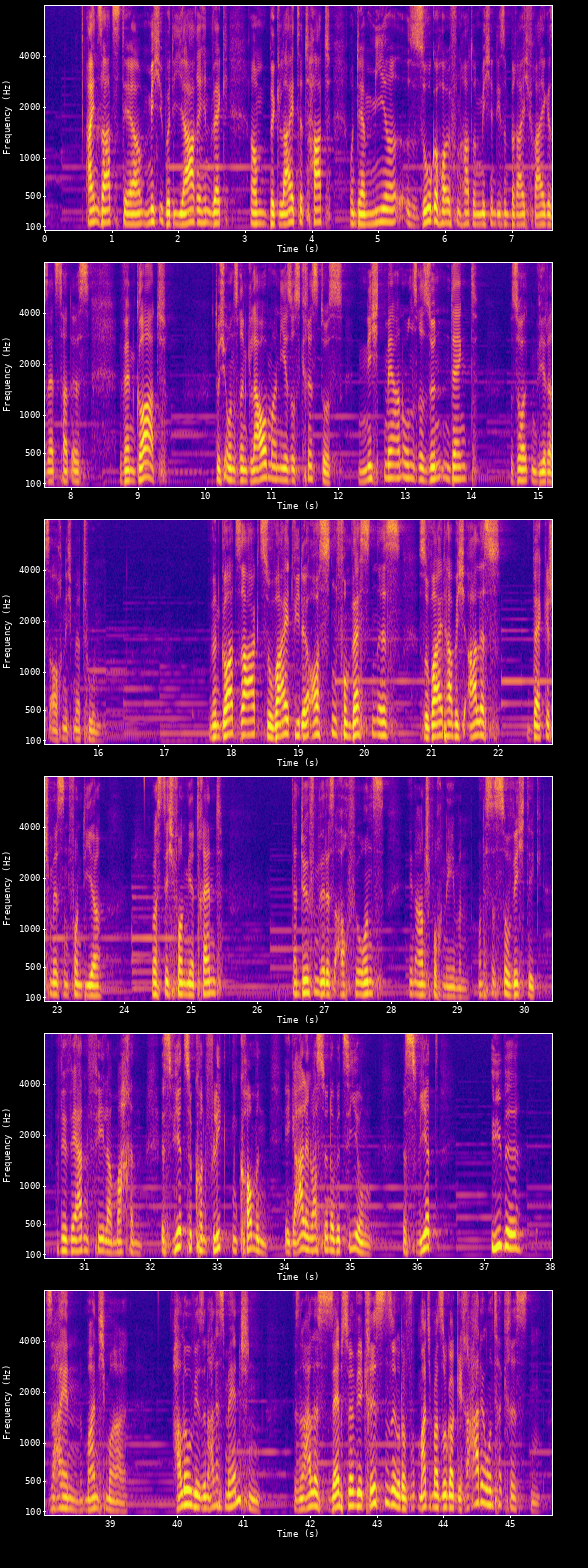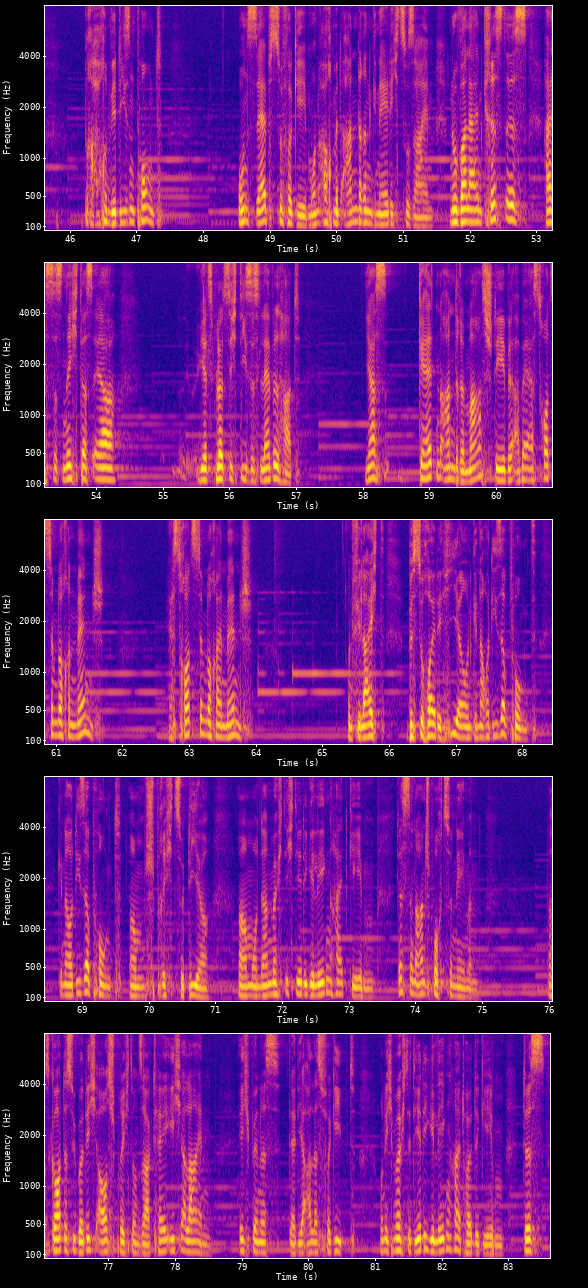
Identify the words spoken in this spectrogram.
ein Satz, der mich über die Jahre hinweg ähm, begleitet hat und der mir so geholfen hat und mich in diesem Bereich freigesetzt hat, ist, wenn Gott durch unseren Glauben an Jesus Christus nicht mehr an unsere Sünden denkt, sollten wir das auch nicht mehr tun. Wenn Gott sagt, so weit wie der Osten vom Westen ist, so weit habe ich alles weggeschmissen von dir, was dich von mir trennt, dann dürfen wir das auch für uns in Anspruch nehmen. Und es ist so wichtig. Wir werden Fehler machen. Es wird zu Konflikten kommen, egal in was für einer Beziehung. Es wird übel sein manchmal. Hallo, wir sind alles Menschen. Wir sind alles, selbst wenn wir Christen sind oder manchmal sogar gerade unter Christen, brauchen wir diesen Punkt, uns selbst zu vergeben und auch mit anderen gnädig zu sein. Nur weil er ein Christ ist, heißt es nicht, dass er jetzt plötzlich dieses Level hat. Ja, es gelten andere Maßstäbe, aber er ist trotzdem noch ein Mensch. Er ist trotzdem noch ein Mensch. Und vielleicht bist du heute hier und genau dieser Punkt, genau dieser Punkt ähm, spricht zu dir. Ähm, und dann möchte ich dir die Gelegenheit geben, das in Anspruch zu nehmen, dass Gott es über dich ausspricht und sagt, hey, ich allein, ich bin es, der dir alles vergibt. Und ich möchte dir die Gelegenheit heute geben, das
